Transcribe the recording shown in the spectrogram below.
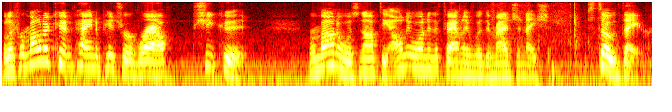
Well, if Ramona couldn't paint a picture of Ralph, she could. Ramona was not the only one in the family with imagination. So there.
